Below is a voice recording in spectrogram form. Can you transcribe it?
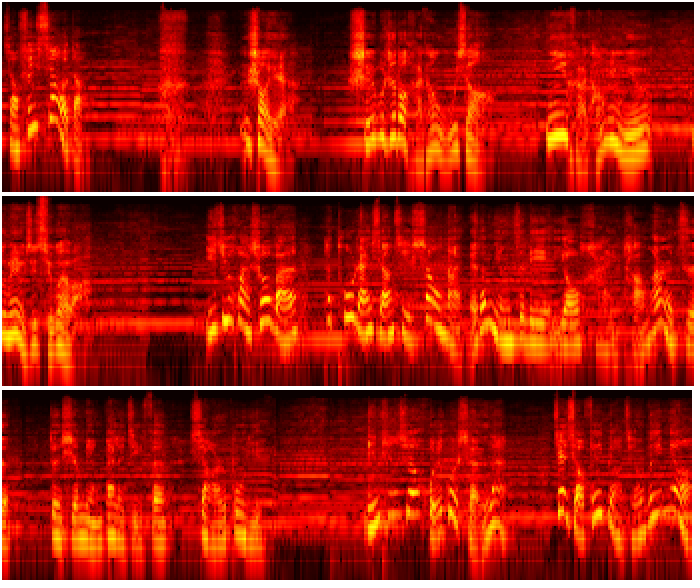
小飞笑道：“ 少爷，谁不知道海棠无香？你以海棠命名，未免有些奇怪吧？”一句话说完，他突然想起少奶奶的名字里有“海棠”二字，顿时明白了几分，笑而不语。林庭轩回过神来，见小飞表情微妙，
